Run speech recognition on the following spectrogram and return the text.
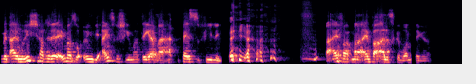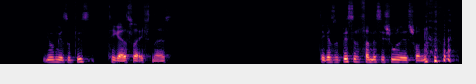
mit einem richtig hatte, der immer so irgendwie eins geschrieben hat, Digga, man hat beste Feeling. ja. Einfach, man hat einfach alles gewonnen, Digga. Junge, so bisschen. Digga, das war echt nice. Digga, so ein bisschen vermisse ich Schule jetzt schon.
